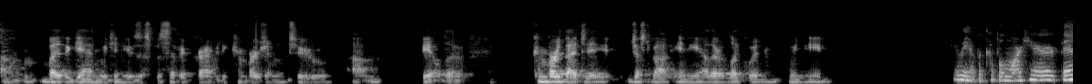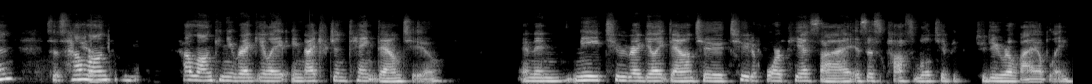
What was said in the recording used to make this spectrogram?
um, but again, we can use a specific gravity conversion to um, be able to convert that to just about any other liquid we need. Okay, we have a couple more here. Ben it says, how Sure. long can you, how long can you regulate a nitrogen tank down to? And then need to regulate down to two to four psi. Is this possible to to do reliably?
